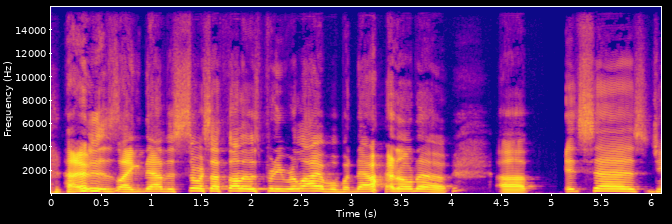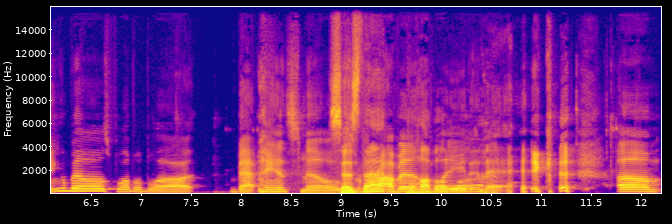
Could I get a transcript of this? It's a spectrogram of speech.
I was like, now the source, I thought it was pretty reliable, but now I don't know. Uh, it says jingle bells, blah, blah, blah. Batman smells. Says that? Robin Blah, blah, laid blah. an egg. um,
